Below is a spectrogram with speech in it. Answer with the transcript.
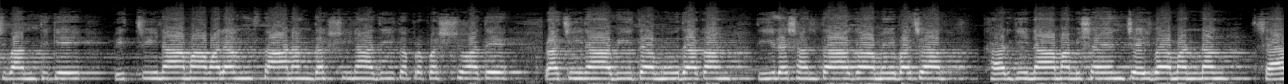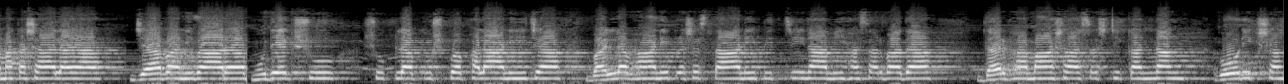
शिवान्तिके पितॄणामलं स्थानं दक्षिणादिकप्रपश्यते प्राचीनावीतमुदकं तिलसन्तागमेव च खर्गिनाममिषयं चैव मन्नं श्यामकशालया जवनिवार मुदेक्षु शुक्लपुष्पफलानि च वल्लभानि प्रशस्तानि पितॄणामिह सर्वदा दर्भमाशा षष्टिकन्नं गोरीक्षं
